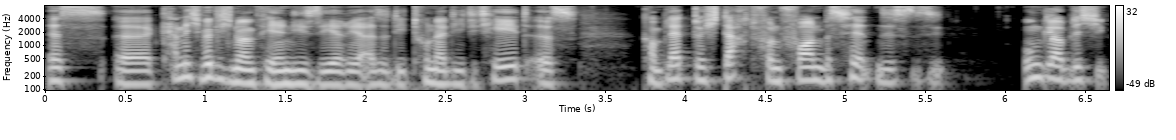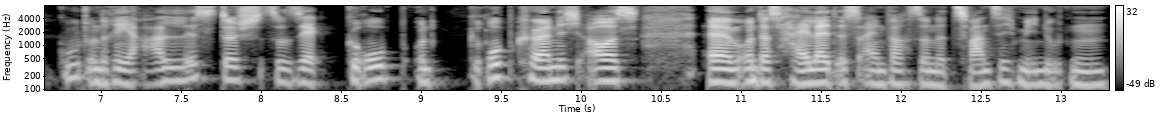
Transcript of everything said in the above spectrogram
es äh, kann ich wirklich nur empfehlen, die Serie. Also die Tonalität ist komplett durchdacht von vorn bis hinten. Sie ist unglaublich gut und realistisch, so sehr grob und grobkörnig aus. Ähm, und das Highlight ist einfach so eine 20 Minuten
